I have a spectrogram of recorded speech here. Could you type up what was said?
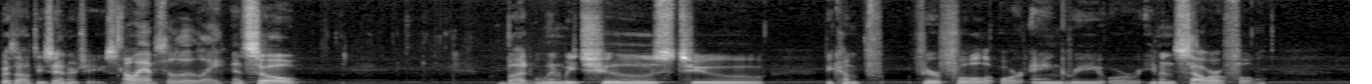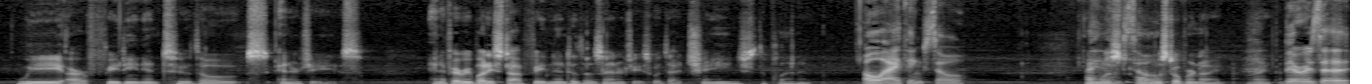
without these energies. Oh, absolutely. and so, but when we choose to become f- fearful or angry or even sorrowful, we are feeding into those energies. And if everybody stopped feeding into those energies, would that change the planet? Oh, I think so. Almost, so. almost overnight, right? There was a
